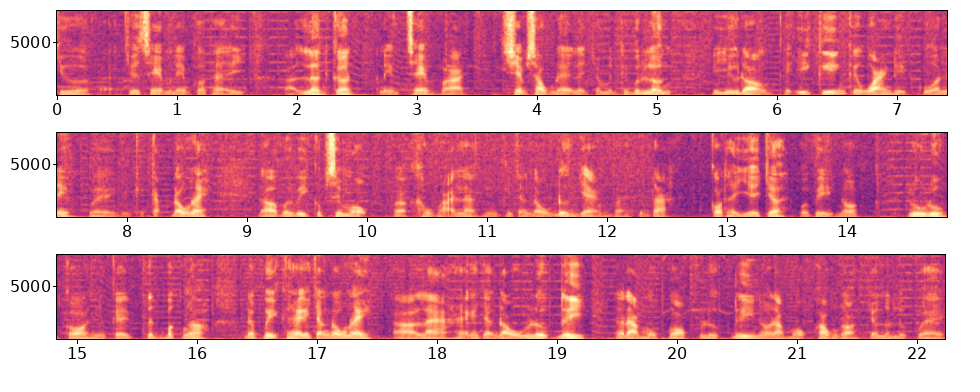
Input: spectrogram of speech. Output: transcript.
chưa uh, chưa xem anh em có thể uh, lên kênh anh em xem và xem xong để lại cho mình cái bình luận cái dự đoán cái ý kiến cái quan điểm của anh em về những cái cặp đấu này. Đó bởi vì cúp C1 và không phải là những cái trận đấu đơn giản và chúng ta có thể dễ chơi bởi vì nó luôn luôn có những cái tính bất ngờ. Đặc biệt hai cái trận đấu này à, là hai cái trận đấu lượt đi nó đã một một lượt đi nó đã một không rồi cho nên lượt về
